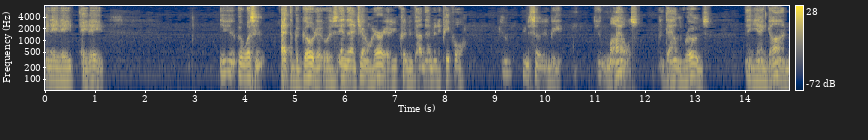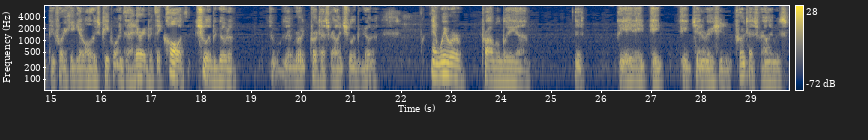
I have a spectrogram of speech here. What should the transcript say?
in 8888. It wasn't at the pagoda, it was in that general area. You couldn't have gotten that many people. So it'd be miles down the roads in Yangon before you could get all those people into that area. But they call it Sule Pagoda the protest rally at Sule Pagoda. And we were probably uh, the, the 888 generation protest rally was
